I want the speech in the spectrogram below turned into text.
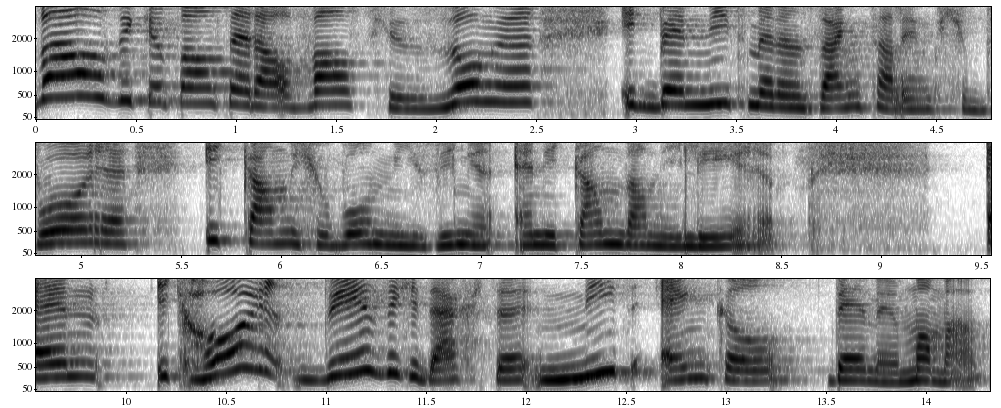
vals. Ik heb altijd al vals gezongen. Ik ben niet met een zangtalent geboren. Ik kan gewoon niet zingen en ik kan dat niet leren. En ik hoor deze gedachte niet enkel bij mijn mama.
